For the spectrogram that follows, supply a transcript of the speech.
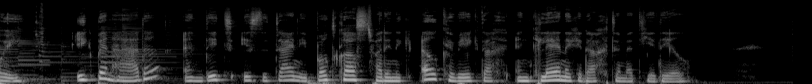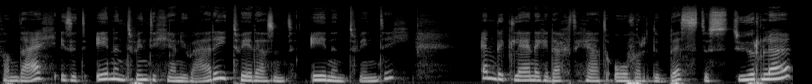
Hoi, ik ben Hade en dit is de Tiny Podcast waarin ik elke weekdag een kleine gedachte met je deel. Vandaag is het 21 januari 2021 en de kleine gedachte gaat over de beste stuurlui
